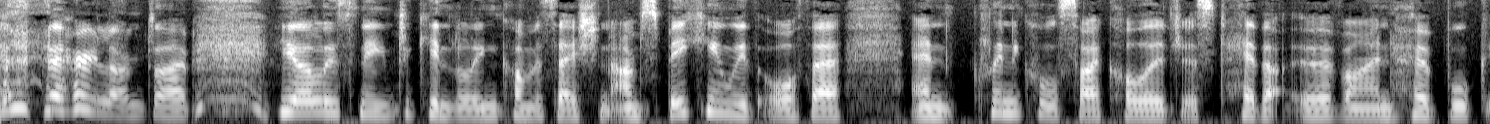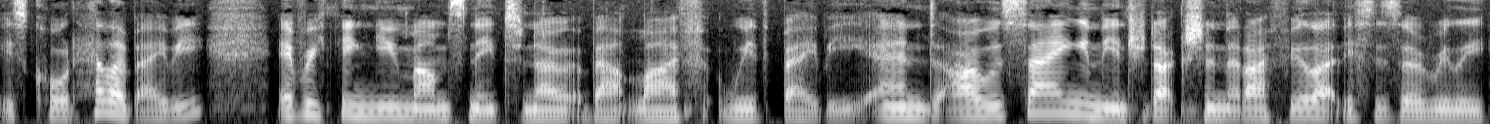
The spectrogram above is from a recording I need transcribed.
Very long time. You're listening to Kinderling Conversation. I'm speaking with author and clinical psychologist Heather Irving. Her book is called Hello Baby Everything New Mum need to know about life with baby. And I was saying in the introduction that I feel like this is a really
